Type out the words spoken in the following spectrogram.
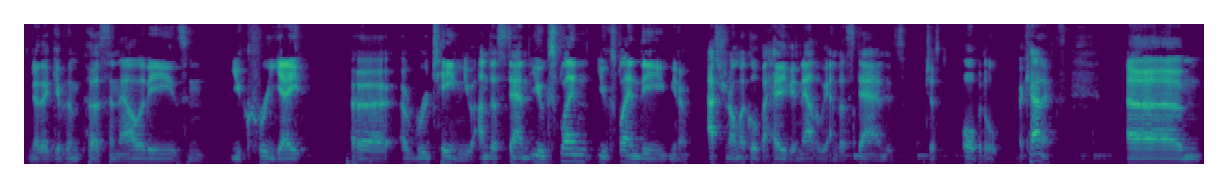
you know they give them personalities, and you create a, a routine. You understand. You explain. You explain the you know astronomical behavior. Now that we understand, it's just orbital mechanics. Um,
